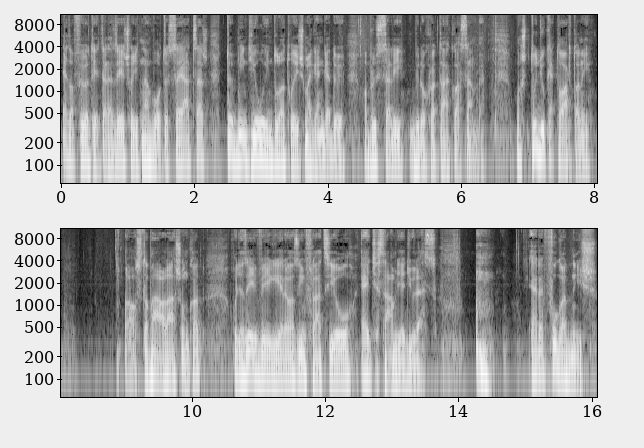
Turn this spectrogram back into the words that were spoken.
ez a föltételezés, hogy itt nem volt összejátszás, több mint jó indulatú és megengedő a brüsszeli bürokratákkal szembe. Most tudjuk-e tartani azt a vállalásunkat, hogy az év végére az infláció egy számjegyű lesz. Erre fogadni is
